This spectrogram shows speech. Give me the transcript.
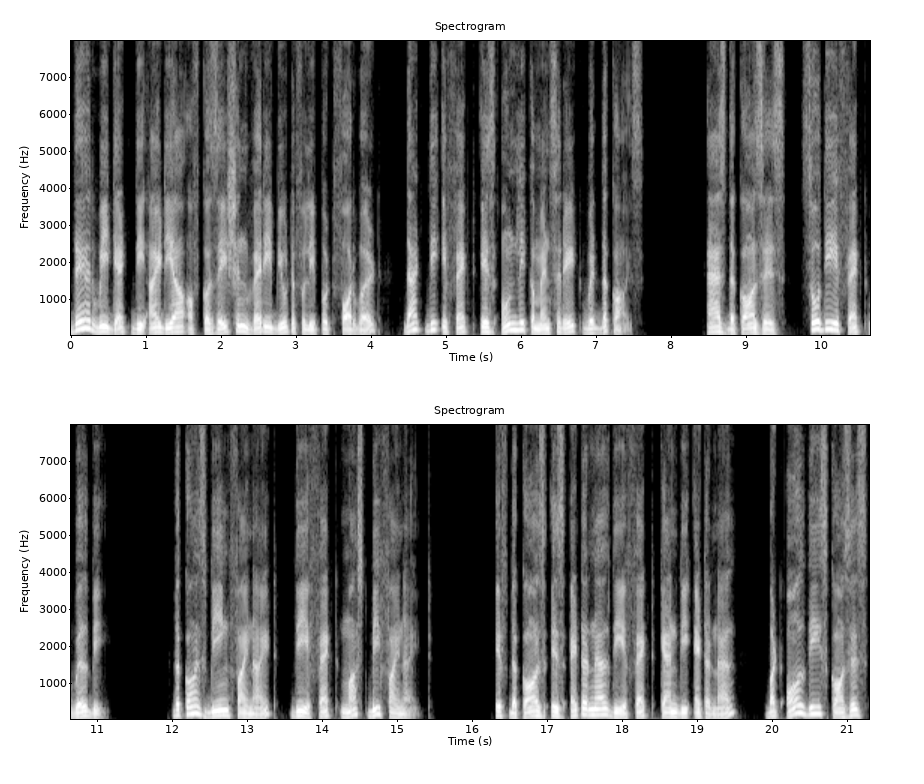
There we get the idea of causation very beautifully put forward, that the effect is only commensurate with the cause. As the cause is, so the effect will be. The cause being finite, the effect must be finite. If the cause is eternal the effect can be eternal, but all these causes,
